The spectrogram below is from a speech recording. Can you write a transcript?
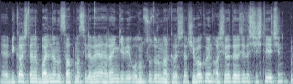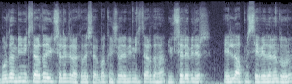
e, birkaç tane balinanın satmasıyla veya herhangi bir olumsuz durumla arkadaşlar Shiba Coin aşırı derecede şiştiği için buradan bir miktar daha yükselebilir arkadaşlar. Bakın şöyle bir miktar daha yükselebilir. 50-60 seviyelerine doğru.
